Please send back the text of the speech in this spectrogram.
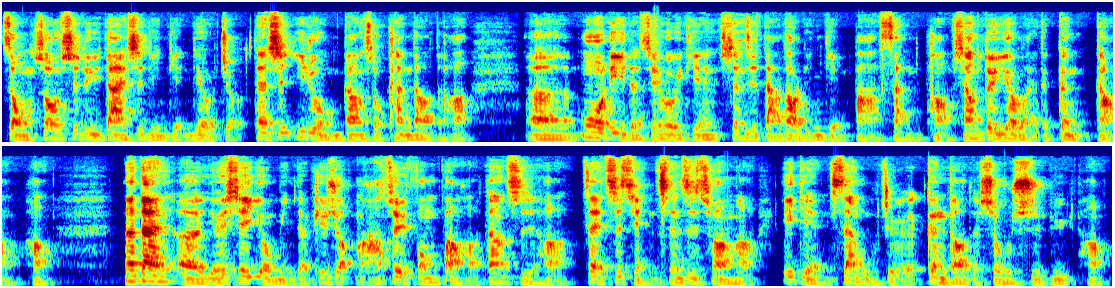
总收视率大概是零点六九，但是一如我们刚刚所看到的哈，呃，茉莉的最后一天甚至达到零点八三，好，相对又来的更高哈。那但呃有一些有名的，譬如说麻醉风暴哈，当时哈在之前甚至创哈一点三五折更高的收视率哈。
